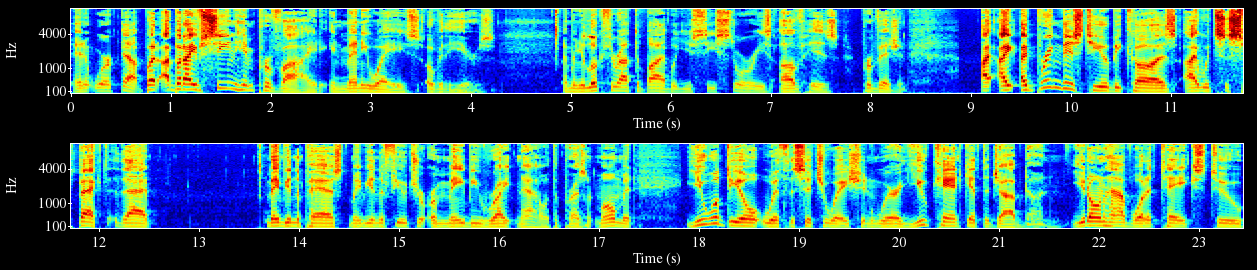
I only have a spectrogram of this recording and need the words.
and it worked out. But uh, but I've seen him provide in many ways over the years. And when you look throughout the Bible, you see stories of his provision. I, I, I bring this to you because I would suspect that maybe in the past, maybe in the future, or maybe right now at the present moment, you will deal with the situation where you can't get the job done. You don't have what it takes to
